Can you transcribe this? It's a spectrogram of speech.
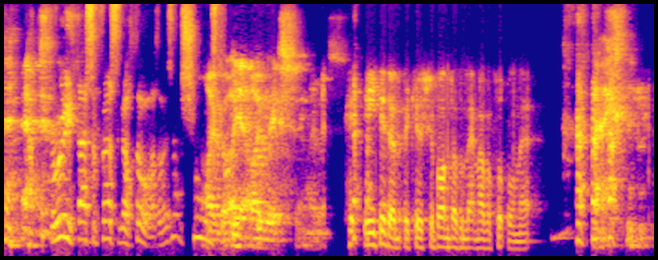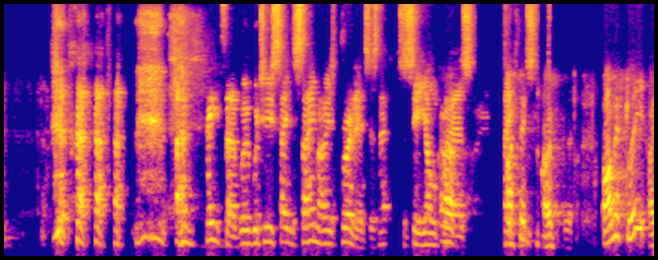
I really, that's the first thing I thought. I thought, is that Sean's I, garden? yeah, I wish. I wish. He, he didn't because Siobhan doesn't let him have a football net. um, Peter, would would you say the same? I mean, it's brilliant, isn't it, to see young players? I think Honestly, I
